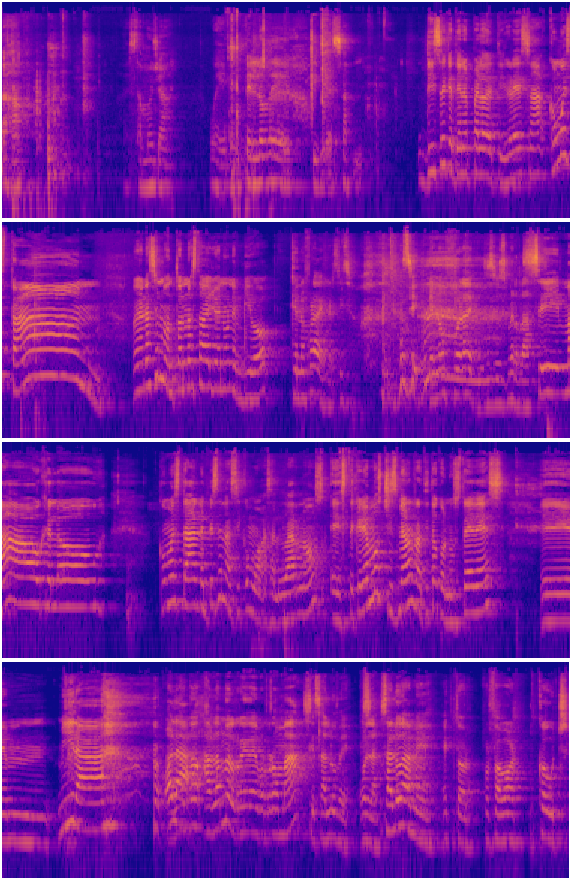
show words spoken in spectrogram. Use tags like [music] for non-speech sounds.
Ajá. Estamos ya. Güey, el pelo de tigresa. Dice que tiene pelo de tigresa. ¿Cómo están? Oigan, hace un montón no estaba yo en un en vivo que no fuera de ejercicio. [laughs] sí, que no fuera de ejercicio, es verdad. Sí, Mau, hello. ¿Cómo están? Empiecen así como a saludarnos. Este, queríamos chismear un ratito con ustedes. Em, mira. [laughs] Hola. Hablando, hablando del rey de Roma, se salude. Hola. Salúdame, Héctor, por favor, coach.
